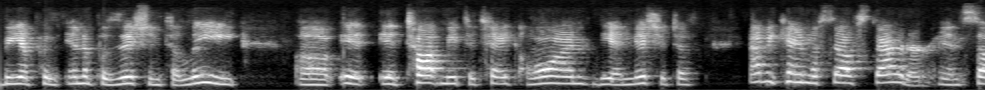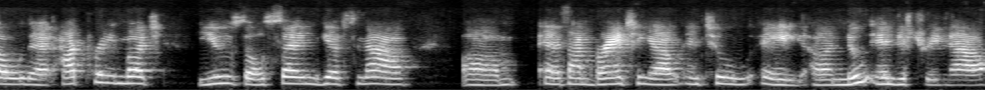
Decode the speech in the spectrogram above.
be a, in a position to lead, uh, it it taught me to take on the initiative. I became a self starter, and so that I pretty much use those same gifts now um, as I'm branching out into a, a new industry now.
